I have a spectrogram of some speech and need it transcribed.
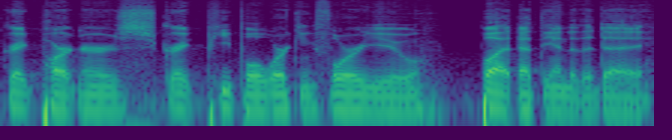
great partners great people working for you but at the end of the day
